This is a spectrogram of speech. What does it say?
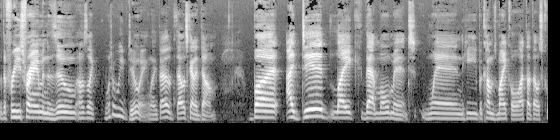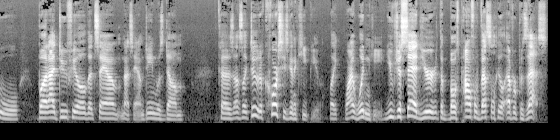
with the freeze frame and the zoom. I was like, "What are we doing?" Like that. That was kind of dumb. But I did like that moment when he becomes Michael. I thought that was cool. But I do feel that Sam, not Sam, Dean was dumb because I was like, dude, of course he's gonna keep you. Like, why wouldn't he? You've just said you're the most powerful vessel he'll ever possess.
